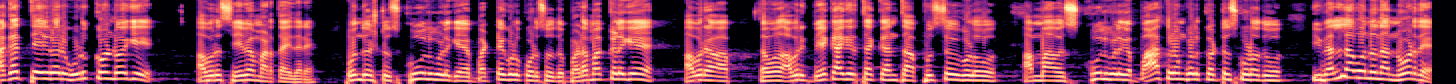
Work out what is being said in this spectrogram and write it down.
ಅಗತ್ಯ ಇರೋರಿಗೆ ಹುಡುಕೊಂಡು ಹೋಗಿ ಅವರು ಸೇವೆ ಮಾಡ್ತಾ ಇದ್ದಾರೆ. ಒಂದಷ್ಟು ಸ್ಕೂಲ್ಗಳಿಗೆ ಬಟ್ಟೆಗಳು ಕೊಡಿಸೋದು, ಬಡ ಮಕ್ಕಳಿಗೆ ಅವರ ಅವ- ಅವ್ರಿಗೆ ಬೇಕಾಗಿರ್ತಕ್ಕಂಥ ಪುಸ್ತಕಗಳು, ಅಮ್ಮ ಸ್ಕೂಲ್ಗಳಿಗೆ ಬಾತ್ರೂಮ್ಗಳು ಕಟ್ಟಿಸ್ಕೊಡೋದು, ಇವೆಲ್ಲವನ್ನು ನಾನು ನೋಡಿದೆ.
